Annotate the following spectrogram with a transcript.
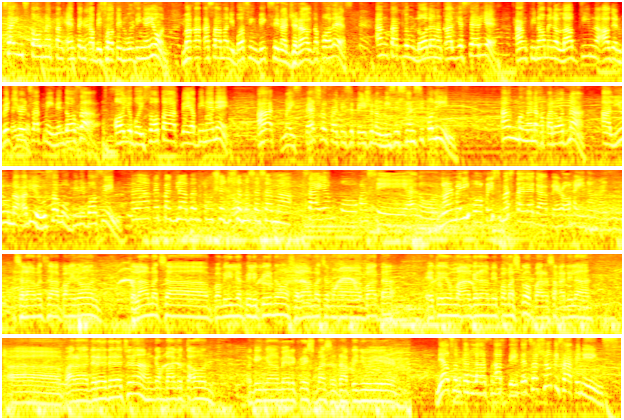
Sa installment ng Enteng Kabisote movie ngayon, makakasama ni Bossing Vic sina Gerald Napoles, ang tatlong lola ng Kalye Serye, ang phenomenal love team na Alden Richards at May Mendoza, Oyo Boy Soto at Bea Binene, at may special participation ng misis niyang si Pauline. Ang mga nakapanood na, aliw na aliw sa movie ni Bossing. Nakikipaglaban po siya doon sa masasama. Sayang po kasi ano, normally po Christmas talaga pero okay naman. Salamat sa Panginoon. Salamat sa pamilyang Pilipino. Salamat sa mga bata. Ito yung maaga namin pamasko para sa kanila. Ah, para dire-diretso na hanggang bagong taon. Maging ah, Merry Christmas at Happy New Year. Nelson Canlas updated sa Showbiz Happenings.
